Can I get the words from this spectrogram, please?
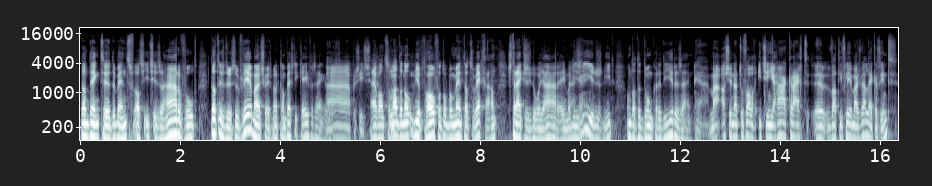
dan denkt eh, de mens, als hij iets in zijn haren voelt, dat is dus een vleermuis geweest. Maar dat kan best die kever zijn geweest. Ah, precies. Eh, want ze landen dan ook niet op het hoofd, want op het moment dat ze weggaan, strijken ze door je haren heen. Maar die zie je dus niet, omdat het donkere dieren zijn. Ja, maar als je nou toevallig iets in je haar krijgt eh, wat die vleermuis wel lekker vindt.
